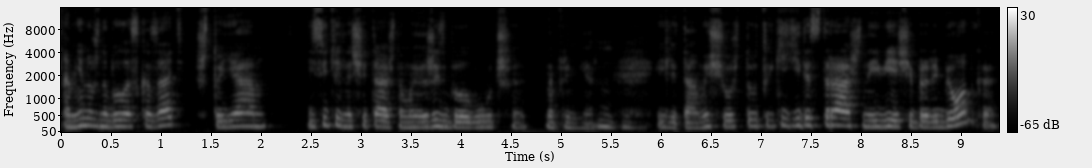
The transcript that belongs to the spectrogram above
А мне нужно было сказать, что я действительно считаю, что моя жизнь была лучше, например, mm-hmm. или там еще что-то, какие-то страшные вещи про ребенка,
